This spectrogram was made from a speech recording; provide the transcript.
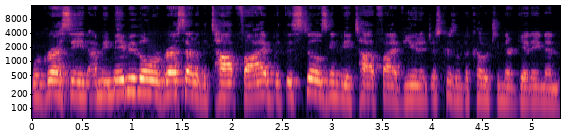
regressing. I mean, maybe they'll regress out of the top five, but this still is going to be a top five unit just because of the coaching they're getting, and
